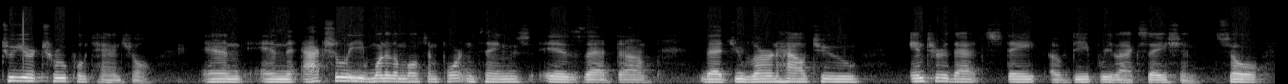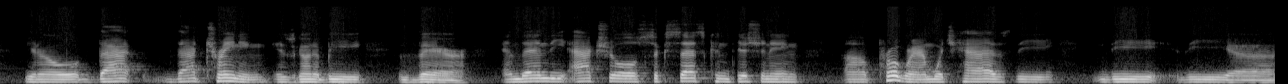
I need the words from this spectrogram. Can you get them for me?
to your true potential. And and actually one of the most important things is that um, that you learn how to enter that state of deep relaxation. So you know that that training is going to be there. And then the actual success conditioning uh, program, which has the the the uh,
